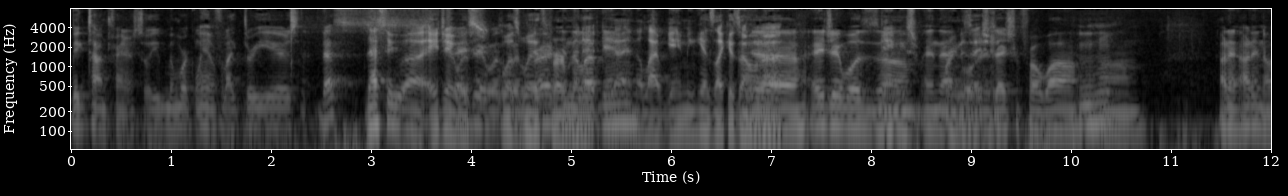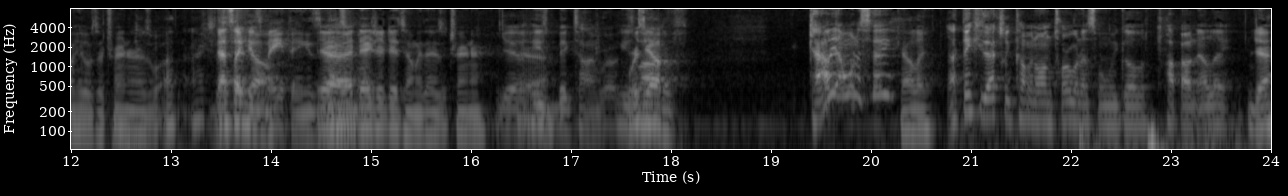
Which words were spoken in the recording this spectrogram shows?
big time trainer. So you've been working with him for like three years. That's That's who uh, AJ was AJ was, was with, with, right? for a In the minute. lab Yeah, gaming? in the lab gaming, he has like his own. Uh, yeah. AJ was um, in that organization. organization. for a while. Mhm. Um, I didn't. I didn't know he was a trainer as well. I, actually, that's I like did his know. main thing. Is Yeah, basketball. AJ did tell me that he's a trainer. Yeah, he's big time, bro. He's Where's he out of? Cali, I want to say. Cali. I think he's actually coming on tour with us when we go pop out in L.A. Yeah, I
